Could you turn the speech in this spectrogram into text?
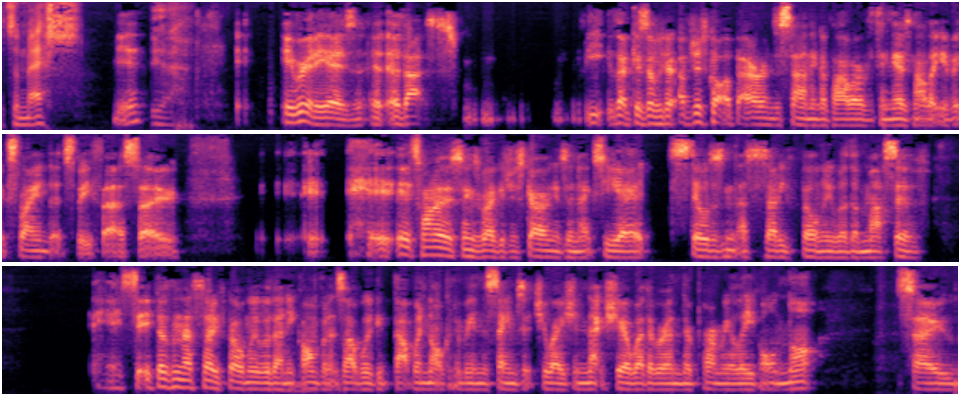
it's a mess. Yeah, yeah, it, it really is. Uh, that's because I've just got a better understanding of how everything is now that you've explained it. To be fair, so it, it, it's one of those things where just going into next year, it still doesn't necessarily fill me with a massive. It doesn't necessarily fill me with any confidence that we that we're not going to be in the same situation next year, whether we're in the Premier League or not. So,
